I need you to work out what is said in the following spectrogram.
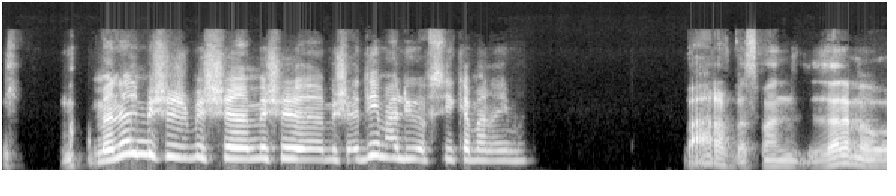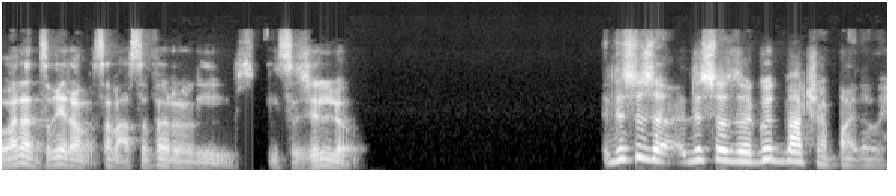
مانيل مش مش مش مش قديم على ال UFC كمان أيمن. بعرف بس من زلمة ولد صغير 7 0 سجله. This is a this is a good matchup by the way.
